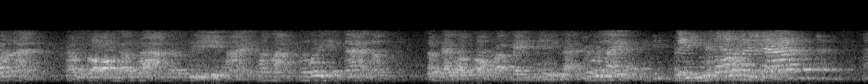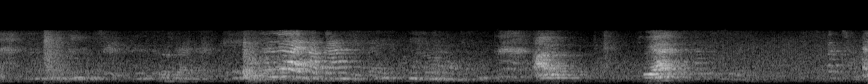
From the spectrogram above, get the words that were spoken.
บ้างอะแถวสองแถวสามแถวสี่หายข้างหลังไม่ค่อยเห็นหน้าเนาะตั้งแต่แถวสองมาเป็นนี่แหละไม่เป็นไรแต่ดีไม่ได้ว่าดีนะ เรื่อยๆค่ะอาจารย์ เอาเชื่อไอ้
